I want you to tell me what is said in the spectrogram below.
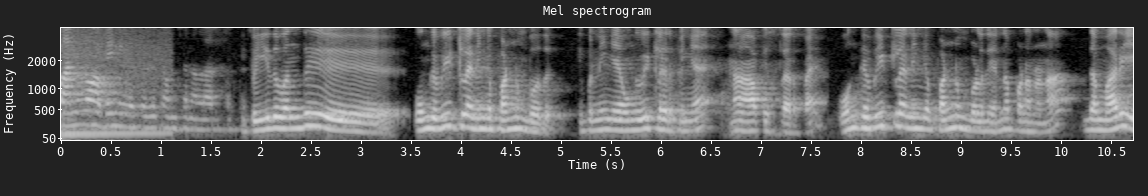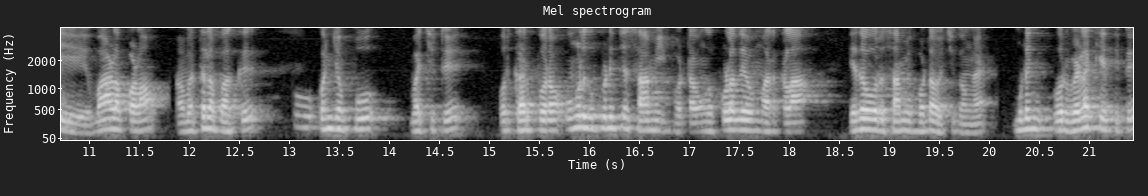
பண்ணணும் அப்படின்னு நீங்க சொல்லி காமிச்சா நல்லா இருக்கும் சார் இப்போ இது வந்து உங்க வீட்டில் நீங்க பண்ணும்போது இப்போ நீங்க உங்க வீட்டில் இருப்பீங்க நான் ஆஃபீஸில் இருப்பேன். உங்க வீட்டில் நீங்க பண்ணும் பொழுது என்ன பண்ணணும்னா இந்த மாதிரி வாழைப்பழம் வெத்தலைப்பாக்கு. கொஞ்சம் பூ வச்சுட்டு ஒரு கற்பூரம் உங்களுக்கு பிடிச்ச சாமி போட்டால் உங்கள் குலதெய்வமாக இருக்கலாம். ஏதோ ஒரு சாமி போட்டால் வச்சுக்கோங்க. முடிஞ்சு ஒரு விளக்கு ஏற்றிட்டு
